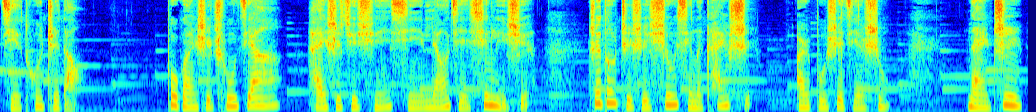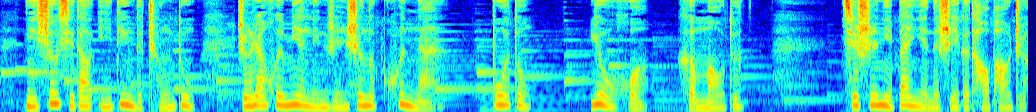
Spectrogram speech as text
解脱之道。不管是出家，还是去学习了解心理学，这都只是修行的开始，而不是结束。乃至你修习到一定的程度，仍然会面临人生的困难、波动。诱惑和矛盾，其实你扮演的是一个逃跑者。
